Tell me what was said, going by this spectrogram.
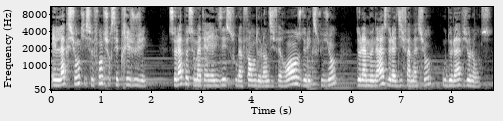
est l'action qui se fonde sur ces préjugés. Cela peut se matérialiser sous la forme de l'indifférence, de l'exclusion, de la menace, de la diffamation ou de la violence.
